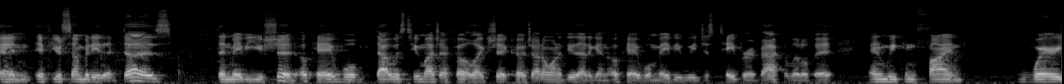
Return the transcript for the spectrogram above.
And if you're somebody that does, then maybe you should. Okay, well, that was too much. I felt like shit, coach. I don't want to do that again. Okay, well, maybe we just taper it back a little bit and we can find where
